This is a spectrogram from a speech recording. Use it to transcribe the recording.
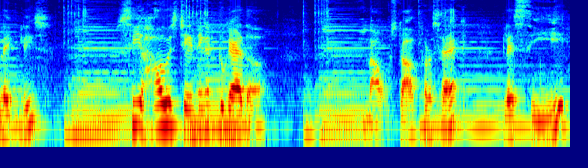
Playing, please. See how he's changing it together. Now stop for a sec. Play C.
